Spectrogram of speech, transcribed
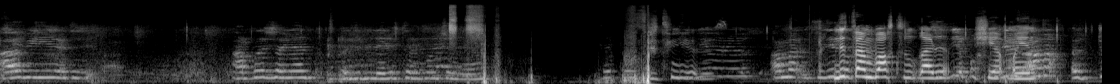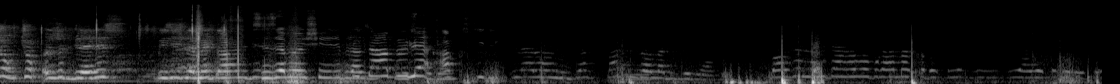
Abi yine Arkadaşlar yine özür dileriz telefon çalıyor. Özür diliyoruz. Ama sizi Lütfen sizi şey yapmayın. Ama çok çok özür dileriz. Bizi izlemeye devam. Size böyle şeyleri biraz Daha böyle aksilikler olmayacak. Bazı da olabilir yani. Bazen bir de hava bulan arkadaşımız bizi ziyarete gelecek.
